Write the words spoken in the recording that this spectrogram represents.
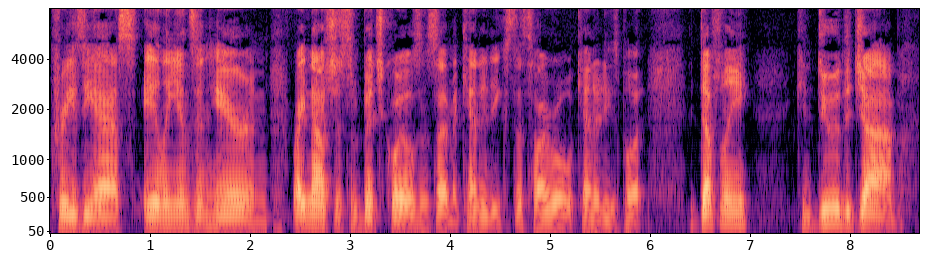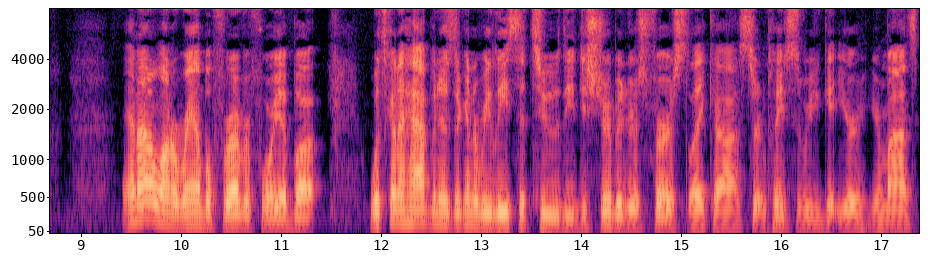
crazy ass aliens in here, and right now it's just some bitch coils inside my Kennedy because that's how I roll with Kennedys. But it definitely can do the job. And I don't want to ramble forever for you, but what's going to happen is they're going to release it to the distributors first, like uh, certain places where you get your, your mods.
